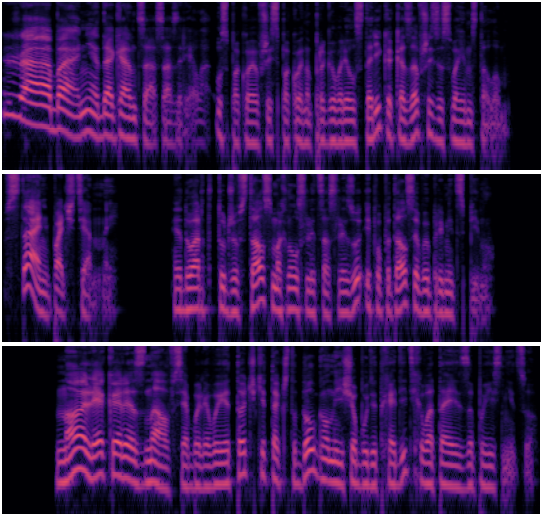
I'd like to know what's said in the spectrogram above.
«Жаба не до конца созрела», — успокоившись, спокойно проговорил старик, оказавшись за своим столом. «Встань, почтенный!» Эдуард тут же встал, смахнул с лица слезу и попытался выпрямить спину. Но лекарь знал все болевые точки, так что долго он еще будет ходить, хватаясь за поясницу.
